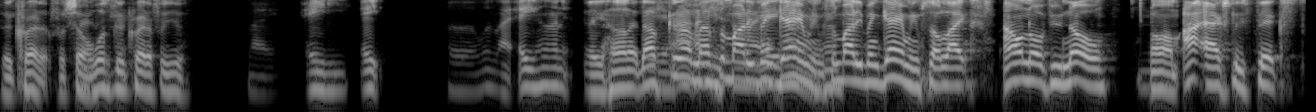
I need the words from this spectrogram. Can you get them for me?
Good credit for sure. Credit What's for good credit for you? Like 88. Uh what's like 800. Eight hundred. That's Yeah, good, I- I man. need Somebody some been gaming him. Somebody been gaming him. So like, I don't know if you know, Mm. um, I actually fixed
